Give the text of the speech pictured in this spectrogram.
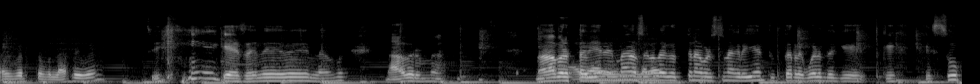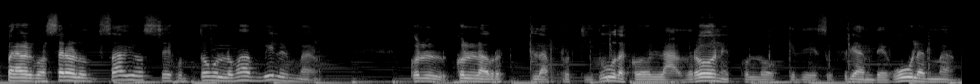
Alberto Blase, weón. Sí, que se le ve la. No, pero hermano. No, pero está bien, hermano. Se nota que usted es una persona creyente. Usted recuerde que, que Jesús, para avergonzar a los sabios, se juntó con lo más vil, hermano. Con, con la las prostitutas, con los ladrones, con los que te sufrían de gula, hermano.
